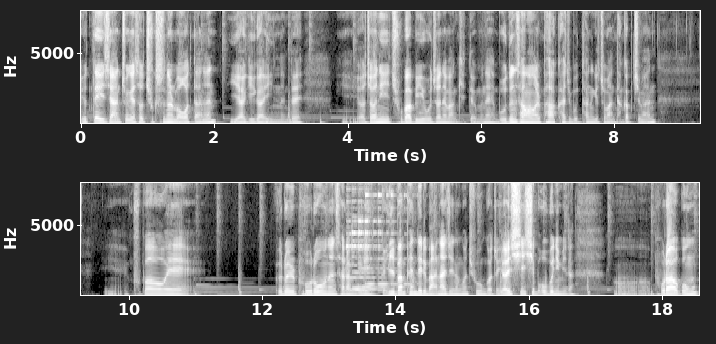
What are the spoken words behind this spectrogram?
이때 이제 안쪽에서 죽순을 먹었다는 이야기가 있는데 예, 여전히 초밥이 오전에 많기 때문에 모든 상황을 파악하지 못하는 게 좀 안타깝지만 예, 푸버의 를 보러 오는 사람들이 그러니까 일반 팬들이 많아지는 건 좋은 거죠. 10시 15분입니다. 어, 보라공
